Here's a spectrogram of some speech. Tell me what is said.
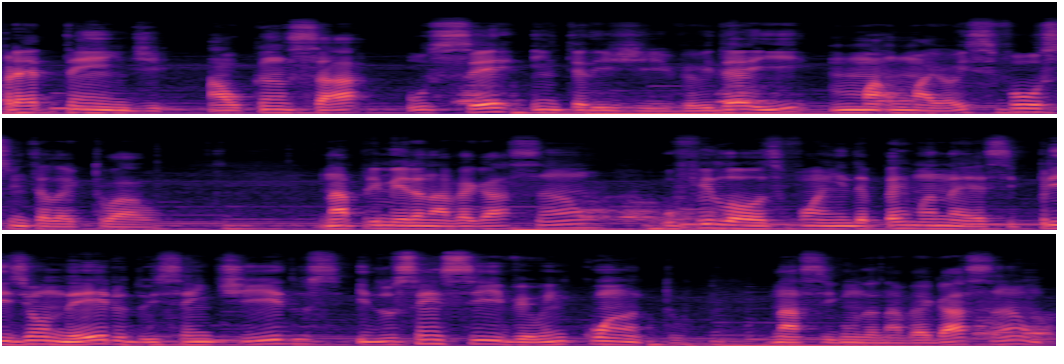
pretende alcançar o ser inteligível e daí um maior esforço intelectual. Na primeira navegação, o filósofo ainda permanece prisioneiro dos sentidos e do sensível, enquanto, na segunda navegação,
